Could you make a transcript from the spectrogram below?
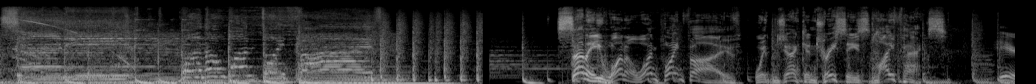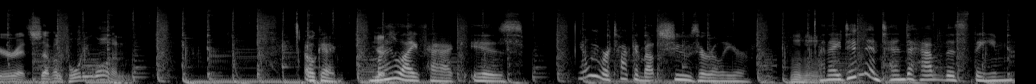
Sunny 101.5. Sunny 101.5 with Jack and Traci's Life Hacks. Here at 741. Okay. My life hack is you know, we were talking about shoes earlier. Mm-hmm. And I didn't intend to have this theme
